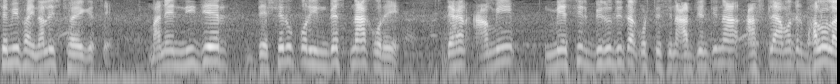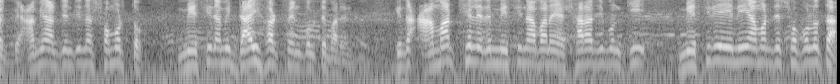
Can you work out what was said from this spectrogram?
সেমিফাইনালিস্ট হয়ে গেছে। মানে নিজের দেশের উপর ইনভেস্ট না করে, দেখেন আমি মেসির বিরোধিতা করতেছি না। আর্জেন্টিনা আসলে আমাদের ভালো লাগবে। আমি আর্জেন্টিনার সমর্থক। মেসির আমি ডাই হার্ট ফ্যান বলতে পারেন। কিন্তু আমার ছেলের মেসি না বানায় সারা জীবন কি মেসিরে এনে আমার যে সফলতা?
